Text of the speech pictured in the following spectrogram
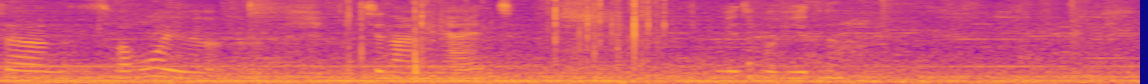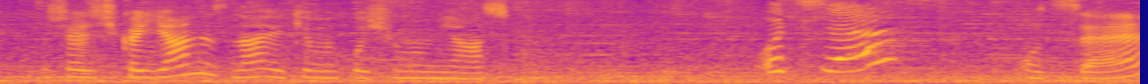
це з вагою ціна міняється. Відповідно. Шарічка, я не знаю, яке ми хочемо м'яско. Оце? Оце?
